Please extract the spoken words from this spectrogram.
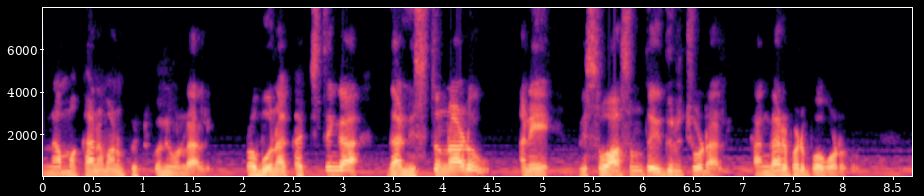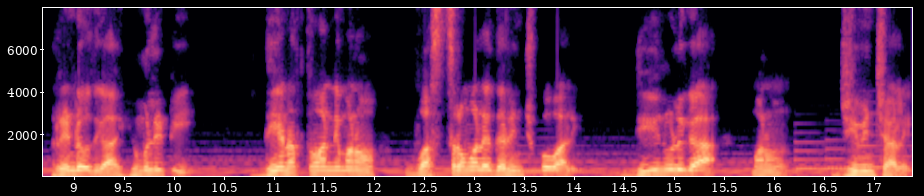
నమ్మకాన్ని మనం పెట్టుకొని ఉండాలి. ప్రభు నాకు ఖచ్చితంగా దాన్ని ఇస్తున్నాడు అనే విశ్వాసంతో ఎదురు చూడాలి. కంగారు పడిపోకూడదు. రెండవదిగా హ్యూమిలిటీ దీనత్వాన్ని మనం వస్త్రం వలె ధరించుకోవాలి. దీనులుగా మనం జీవించాలి.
